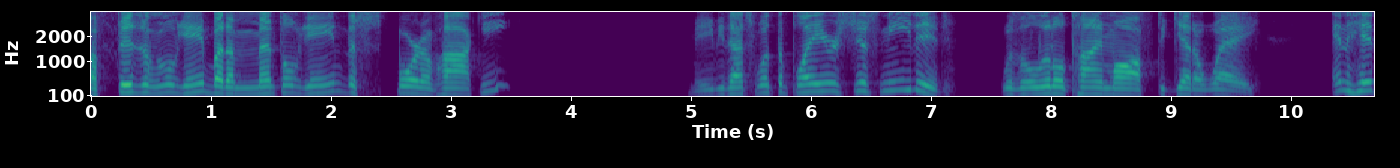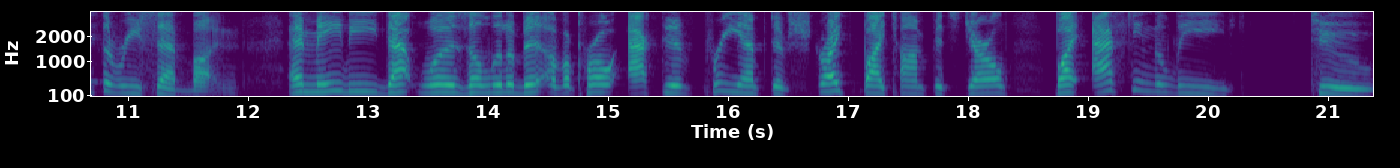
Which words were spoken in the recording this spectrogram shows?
a physical game, but a mental game, the sport of hockey. Maybe that's what the players just needed. was a little time off to get away and hit the reset button. And maybe that was a little bit of a proactive, preemptive strike by Tom Fitzgerald by asking the league to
